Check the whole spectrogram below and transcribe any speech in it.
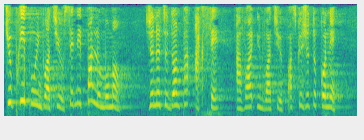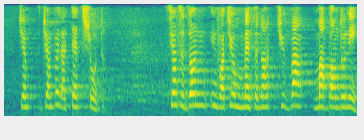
Tu pries pour une voiture, ce n'est pas le moment. Je ne te donne pas accès avoir une voiture parce que je te connais. Tu as, un peu la tête chaude. Si on te donne une voiture maintenant, tu vas m'abandonner.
